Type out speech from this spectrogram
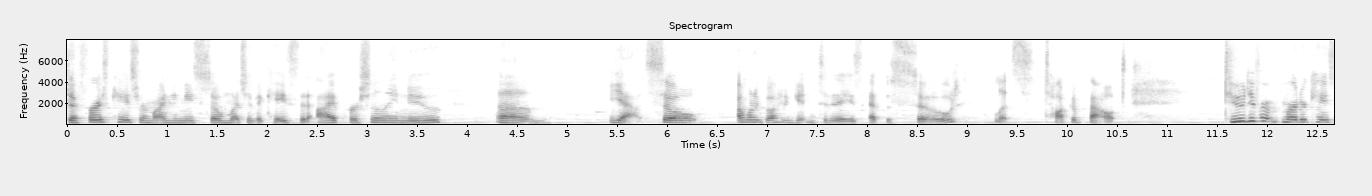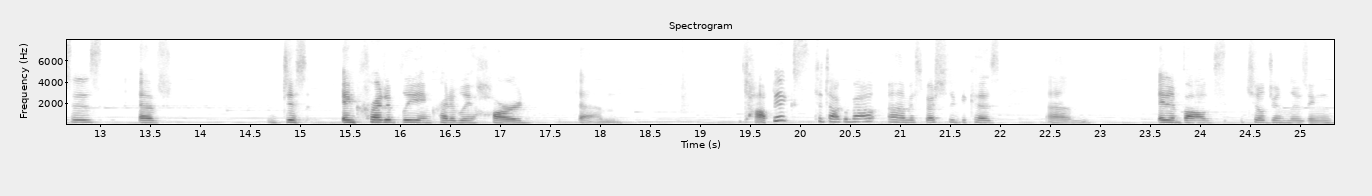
the first case reminded me so much of a case that I personally knew. Um, yeah, so I want to go ahead and get into today's episode. Let's talk about two different murder cases of just incredibly, incredibly hard um, topics to talk about, um, especially because um, it involves children losing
